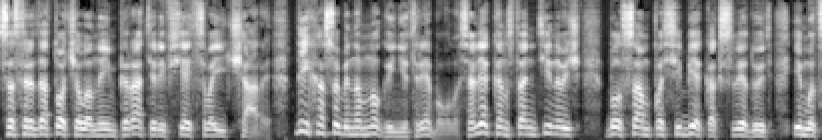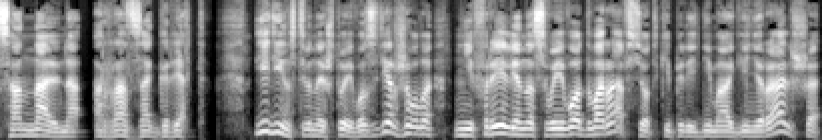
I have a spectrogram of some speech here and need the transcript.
сосредоточила на императоре все свои чары. Да их особенно много и не требовалось. Олег Константинович был сам по себе, как следует, эмоционально разогрет. Единственное, что его сдерживало, не фрейлина своего двора все-таки перед ним, а генеральша,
